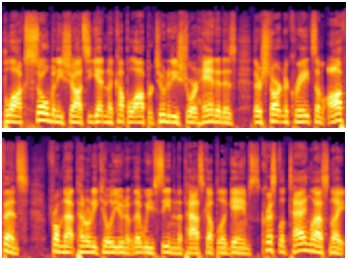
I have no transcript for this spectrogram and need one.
blocked so many shots. He getting a couple opportunities shorthanded as they're starting to create some offense from that penalty kill unit that we've seen in the past couple of games. Chris Letang last night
